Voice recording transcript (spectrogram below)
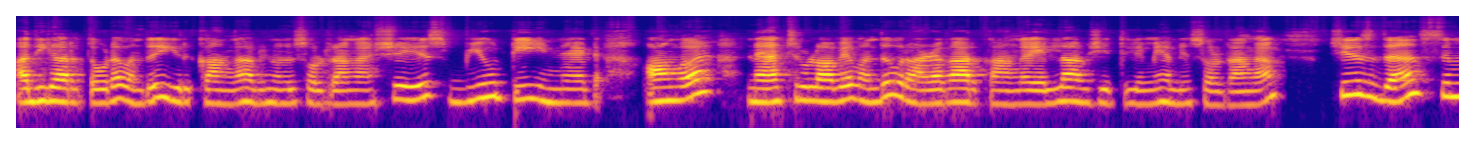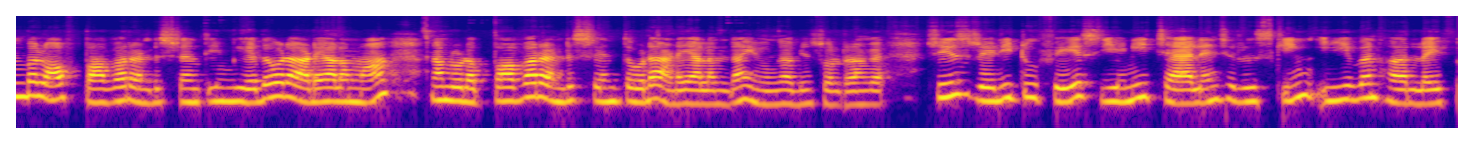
அதிகாரத்தோட வந்து இருக்காங்க அப்படின்னு வந்து சொல்றாங்க. ஷி இஸ் பியூட்டி இன்னட் அவங்க நேச்சுரலாவே வந்து ஒரு அழகா இருக்காங்க. எல்லா விஷயத்திலுமே அப்படின்னு சொல்றாங்க. She is the simple of power and strength இவங்க எதோட அடையாளமா? நம்மளோட பவர் அண்ட் ஸ்ட்ரென்த்தோட அடையாளம் தான் இவங்க அப்படின்னு சொல்றாங்க. She is ready to face any challenge risking even her life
